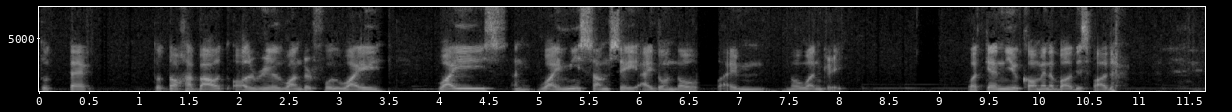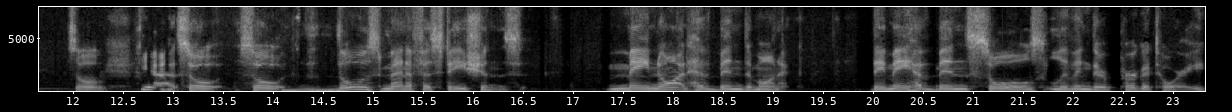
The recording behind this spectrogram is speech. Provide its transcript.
to, to talk about, all real wonderful. Why why is why me some say I don't know I'm no one great. What can you comment about this father? So Yeah, so so those manifestations may not have been demonic. They may have been souls living their purgatory.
